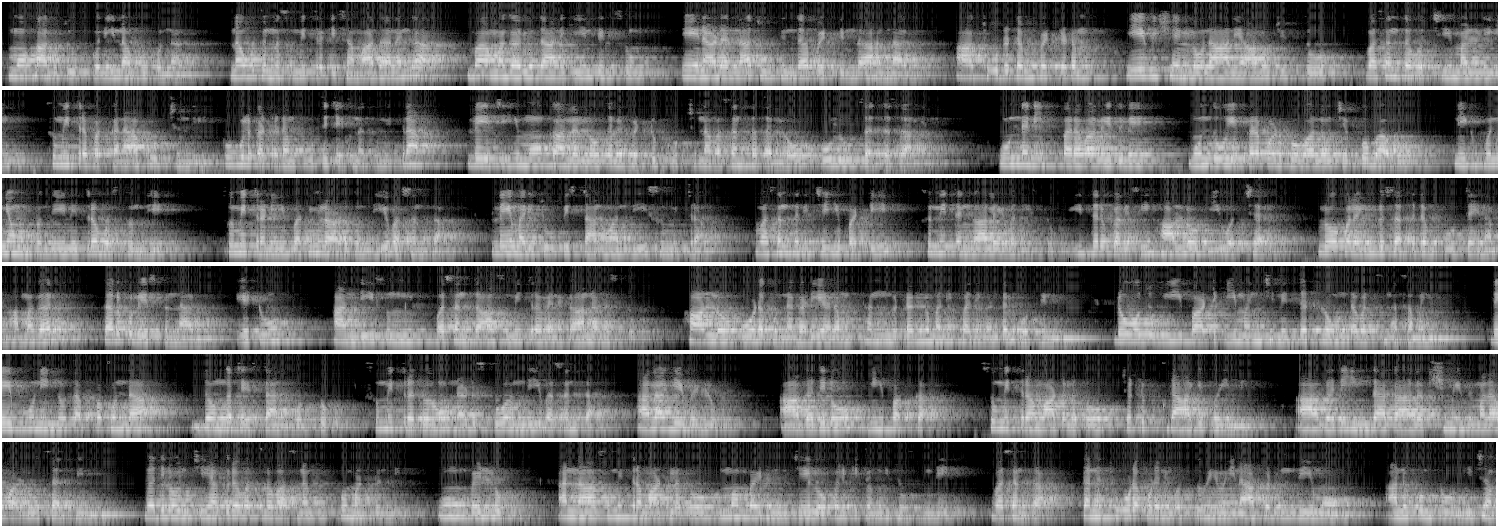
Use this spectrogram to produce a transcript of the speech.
మొహాలు చూసుకొని నవ్వుకున్నారు. నవ్వుతున్న సుమిత్రకి సమాధానంగా బామ్మగారు దానికి ఏం తెలుసు? ఏనాడన్నా చూసిందా పెట్టిందా? అన్నారు. ఆ చూడటం పెట్టడం ఏ విషయంలోనా అని ఆలోచిస్తూ వసంత వచ్చి మళ్ళీ సుమిత్ర పక్కన కూర్చుంది. పువ్వులు కట్టడం పూర్తి చేసిన సుమిత్ర లేచి మోకాళ్ళల్లో తలపెట్టు కూర్చున్న వసంత తల్లో పూలు సర్దసాగింది. ఉండని పర్వాలేదులే. ముందు ఎక్కడ పడుకోవాలో చెప్పు బాబు. నీకు పుణ్యం ఉంటుంది నిద్ర వస్తుంది. సుమిత్రని బతిమిలాడుతుంది వసంత. లే మరి చూపిస్తాను అంది సుమిత్ర. వసంతని చెయ్యి పట్టి సున్నితంగా లేవదీస్తూ ఇద్దరు కలిసి హాల్లోకి వచ్చారు. లోపల ఇండ్లు సర్దడం పూర్తయిన బామ్మగారు తలుపులేస్తున్నారు. ఎటు? అంది సుమి వసంత సుమిత్ర వెనక నడుస్తూ. హాల్లో గోడకున్న గడియారం టంగ్ టంగమని పది గంటలు కొట్టింది. రోజు ఈ పాటికి మంచి నిద్దట్లో ఉండవలసిన సమయం. రేపు నిన్ను తప్పకుండా దొంగ చేస్తాను ఒట్టు. సుమిత్రతో నడుస్తూ అంది వసంత. అలాగే వెళ్ళు. ఆ గదిలో నీ పక్క. సుమిత్ర మాటలతో చటుక్కున ఆగిపోయింది. ఆ గది ఇందాక లక్ష్మి విమల వాళ్ళు సర్దింది. గదిలోంచి అగ్రవత్తుల వాసన గుప్పుమంటుంది. ఊ వెళ్ళు. అన్న సుమిత్ర మాటలతో గుమ్మం బయట నుంచే లోపలికి తొంగి చూస్తుంది. వసంత తను చూడకూడని వస్తువు ఏమైనా అక్కడుందేమో అనుకుంటూ నిజం.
